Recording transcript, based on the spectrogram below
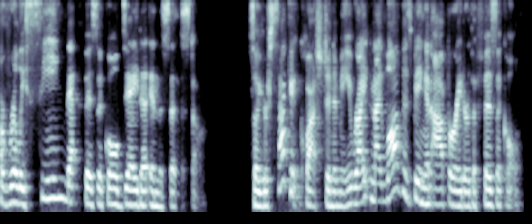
of really seeing that physical data in the system. So your second question to me, right? And I love as being an operator, the physical.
